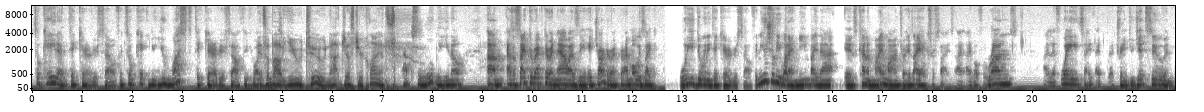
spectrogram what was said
it's okay to take care of yourself. It's okay. You you must take care of yourself if you want it's to. do this. about you too not just your clients Absolutely. You know, um, as a site director and now as the HR director, I'm always like, what are you doing to take care of yourself? And usually what I mean by that is kind of my mantra is I exercise. I, I go for runs. I lift weights, I, I, I train jujitsu, and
